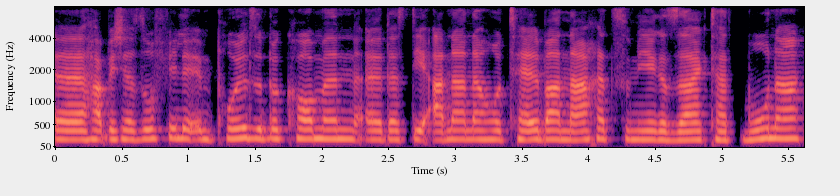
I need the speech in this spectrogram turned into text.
äh, habe ich ja so viele Impulse bekommen, äh, dass die Anna in der Hotelbar nachher zu mir gesagt hat, Mona,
